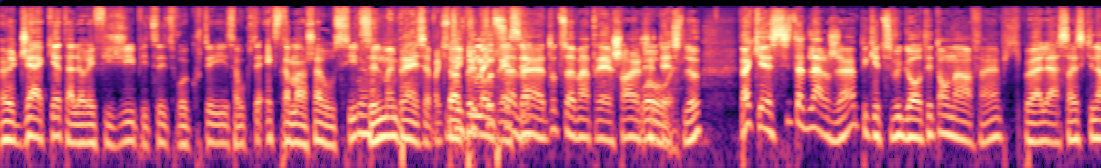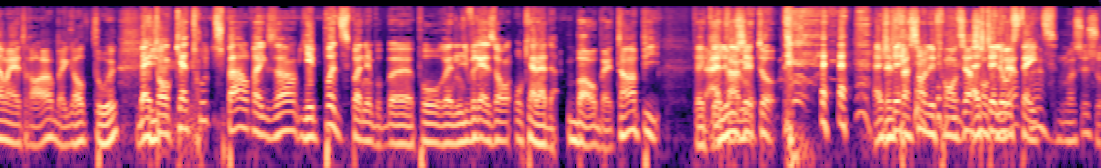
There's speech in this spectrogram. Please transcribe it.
un jacket à leur effigie, puis tu vas coûter, ça va coûter extrêmement cher aussi. C'est le même principe. Fait que, C'est un peu le même tout se principe. vend, tout se vend très cher chez Ouais. Tesla. Fait que si tu as de l'argent puis que tu veux gâter ton enfant puis qu'il peut aller à 16 km heure, ben gâte-toi. Ben, ton 4 roues que tu parles, par exemple, il est pas disponible euh, pour une livraison au Canada. Bon, ben tant pis. Fait que Allez aux. États. De toute façon, les frontières sont aux hein. States. Ouais, c'est ça.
